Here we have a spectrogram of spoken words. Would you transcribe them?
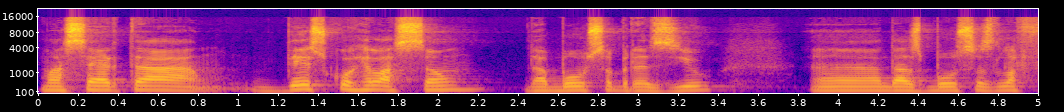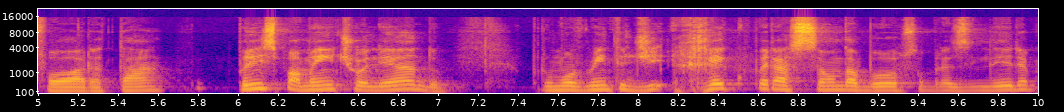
uma certa descorrelação da Bolsa Brasil uh, das bolsas lá fora, tá? Principalmente olhando para o movimento de recuperação da Bolsa Brasileira,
